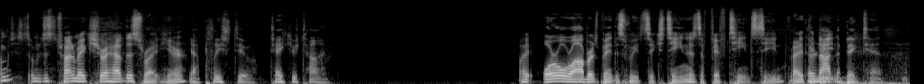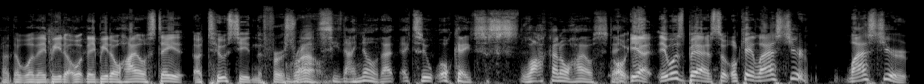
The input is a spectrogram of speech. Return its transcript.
I'm just I'm just trying to make sure I have this right here. Yeah, please do. Take your time. Right. Oral Roberts made the Sweet 16 as a 15 seed, right? They're They not beat- in the Big Ten. uh, Well, they beat they beat Ohio State, a two seed in the first Right. round. See, I know that. It's, okay, lock on Ohio State. Oh yeah, it was bad. So okay, last year, last year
